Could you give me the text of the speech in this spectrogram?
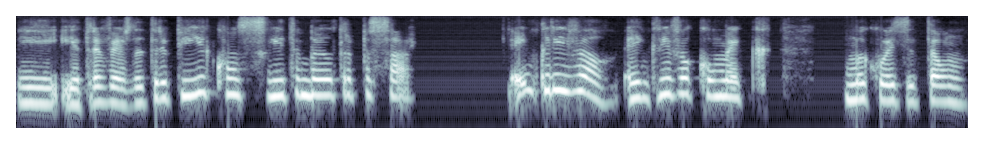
E, e através da terapia consegui também ultrapassar. É incrível, é incrível como é que uma coisa tão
